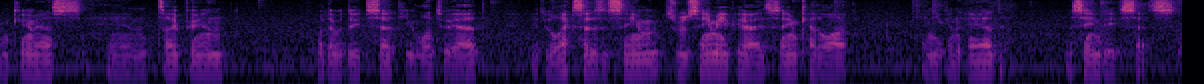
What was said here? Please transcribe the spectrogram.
from QMS and type in whatever dataset you want to add. It will access the same through the same API, same catalog, and you can add the same datasets.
